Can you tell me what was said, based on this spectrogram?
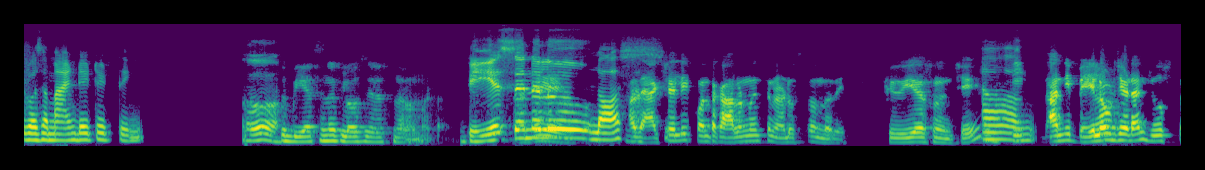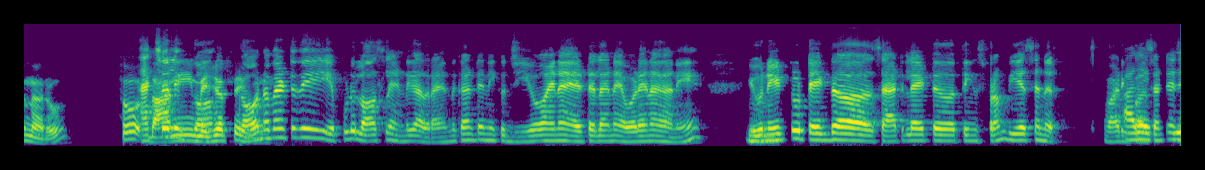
It was a mandated thing. Oh! So, BSNL close చేస్తున్నారన్నమాట. అంటే బిఎస్ఎన్ఎల్ Loss. అది యాక్చువల్లీ కొంతకాలం నుంచి నడుస్తుందది. ఫ్యూ ఇయర్స్ నుంచి. దాన్ని బెయిల్ ఔట్ చేయడానికి చూస్తున్నారు. సో, యాక్చువల్లీ దాని గవ మెజర్సే ఇవన్నీ. గవర్నమెంట్‌ది ఎప్పుడు లాస్‌లో ఎండ్ కాదురా. ఎందుకంటే నీకు జియో అయినా, ఎయిర్టెల్ అయినా ఎవడైనా గాని you. Need to take the satellite things from BSNL. వాడికి అదే పర్సెంటేజ్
